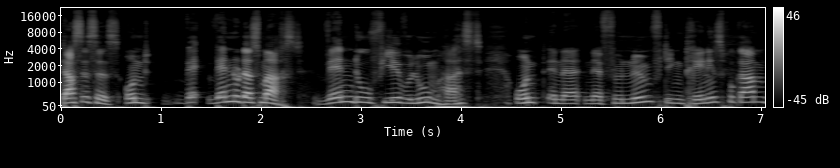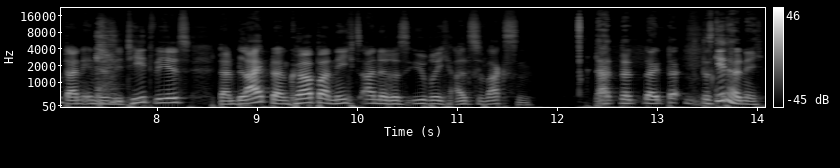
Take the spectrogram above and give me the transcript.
Das ist es. Und we- wenn du das machst, wenn du viel Volumen hast und in einer vernünftigen Trainingsprogramm deine Intensität wählst, dann bleibt deinem Körper nichts anderes übrig, als zu wachsen. Da, da, da, da, das geht halt nicht.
